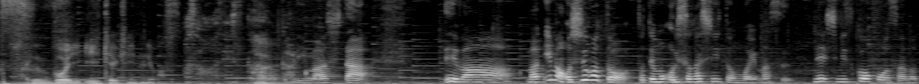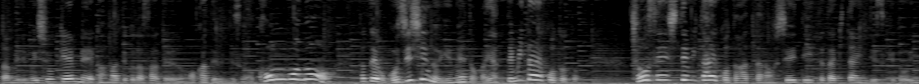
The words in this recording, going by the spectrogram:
すごいいい経験になりますあそうですか。はいわ、かりました。では、まあ、今お仕事とてもお忙しいと思います。ね、清水高校さんのためにも一生懸命頑張ってくださってるのも分かってるんですが今後の例えばご自身の夢とかやってみたいことと挑戦してみたいことあったら教えていただきたいんですけど井上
